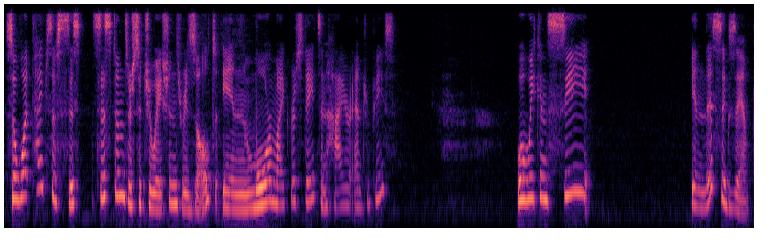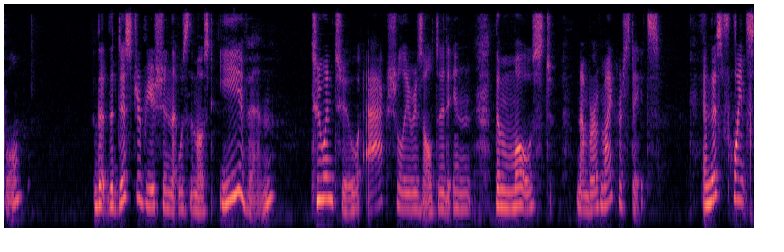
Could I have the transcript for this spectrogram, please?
So what types of sy systems or situations result in more microstates and higher entropies? Well, we can see in this example that the distribution that was the most even, 2 and 2, actually resulted in the most number of microstates. And this points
